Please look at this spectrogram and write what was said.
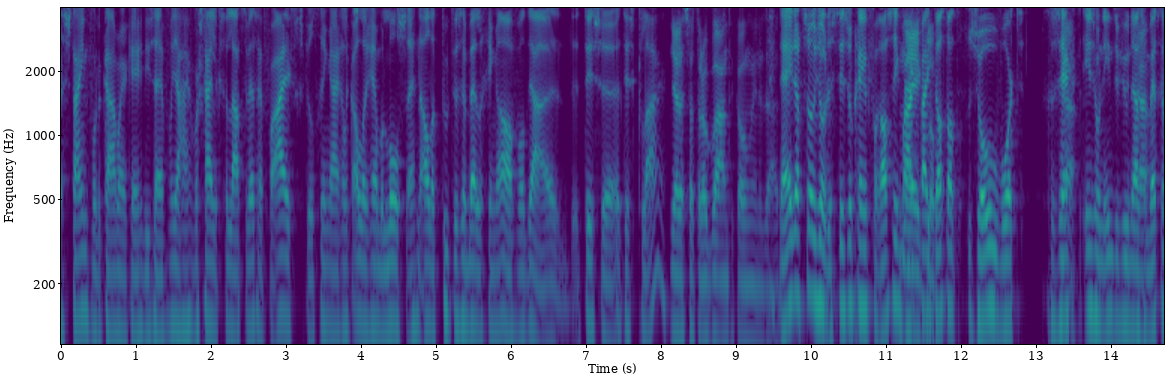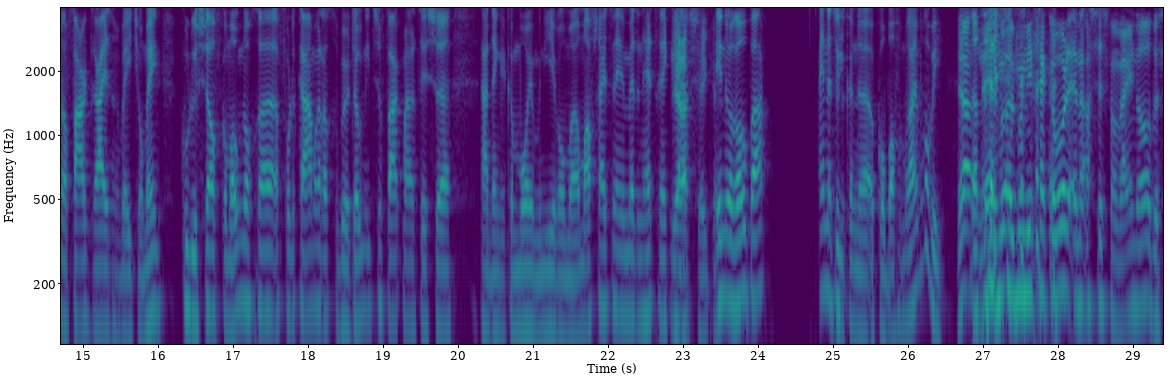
Stijn voor de camera kregen, die zei van ja, hij heeft waarschijnlijk zijn laatste wedstrijd voor Ajax gespeeld. Ging eigenlijk alle remmen los en alle toeters en bellen gingen af. Want ja, het is, het is klaar. Ja, dat zat er ook wel aan te komen inderdaad. Nee, dat sowieso. Dus het is ook geen verrassing. Maar Nee, het feit klopt. dat dat zo wordt gezegd in zo'n interview na Ja. zo'n wedstrijd, dan vaak draaien ze er een beetje omheen. Kudus zelf kwam ook nog eh, voor de camera. Dat gebeurt ook niet zo vaak. Maar het is, eh, ja, denk ik, een mooie manier om, eh, om afscheid te nemen met een ja, zeker. in Europa. En natuurlijk een, een kopbal van Brian Robbie. Ja, Dat- nee, het, moet, het moet niet gekker worden. En een assist van Wijndal. Dus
